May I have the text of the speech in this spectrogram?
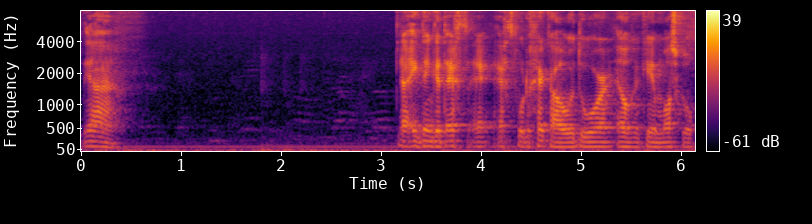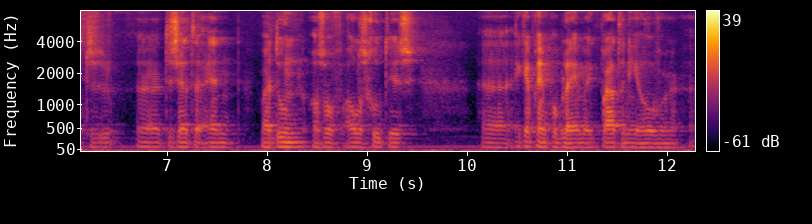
Ja, ja, ik denk het echt, echt voor de gek houden door elke keer een masker op te, uh, te zetten en maar doen alsof alles goed is. Uh, ik heb geen problemen, ik praat er niet over. Uh,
